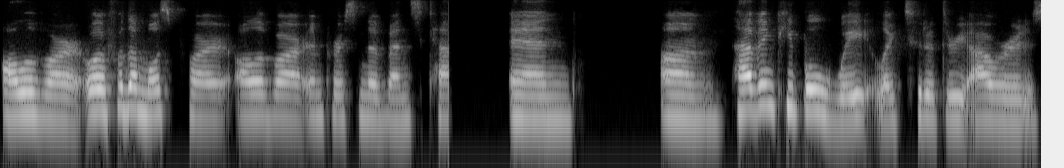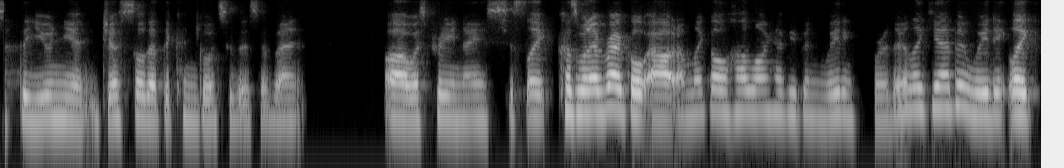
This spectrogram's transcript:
all of our, well, for the most part, all of our in-person events kept and um having people wait like two to three hours at the union just so that they can go to this event uh, was pretty nice. Just like, because whenever I go out, I'm like, oh, how long have you been waiting for? They're like, yeah, I've been waiting. Like,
